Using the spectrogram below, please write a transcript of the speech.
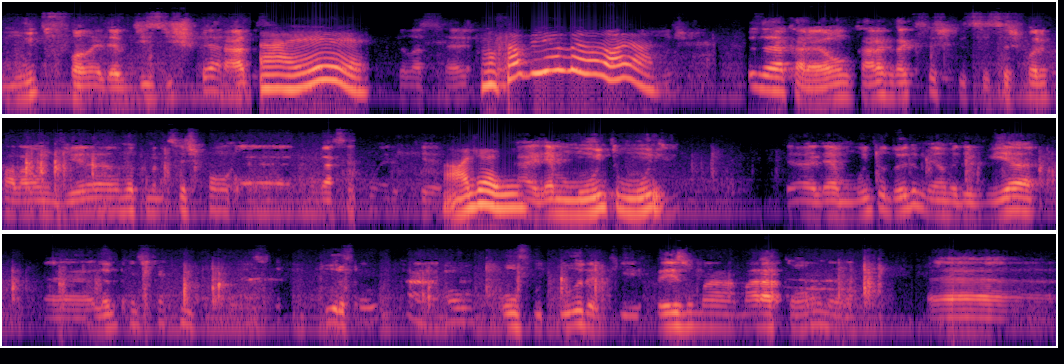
muito fã, ele é desesperado. Ah, é? Pela série. Não sabia não, olha. Pois é, cara, é um cara que vocês, se vocês forem falar um dia, eu recomendo que vocês é, conversem com ele. Porque, olha aí. Cara, ele é muito, muito. Ele é muito doido mesmo. Ele via. É, lembro que a gente quer Futura, foi o canal ou Futura que fez uma maratona é,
